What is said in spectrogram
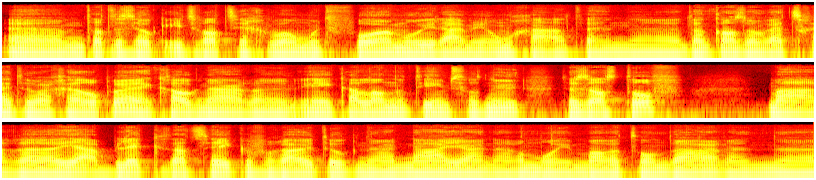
Um, dat is ook iets wat zich gewoon moet vormen, hoe je daarmee omgaat. En uh, dan kan zo'n wedstrijd heel erg helpen. Ik ga ook naar een EK-landenteam tot nu, dus dat is tof. Maar uh, ja, blik staat zeker vooruit, ook naar het najaar, naar een mooie marathon daar. En uh,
